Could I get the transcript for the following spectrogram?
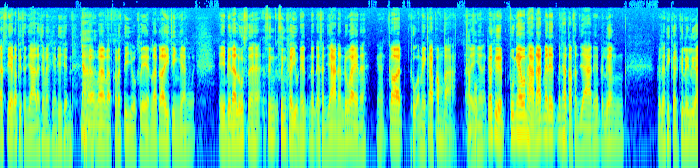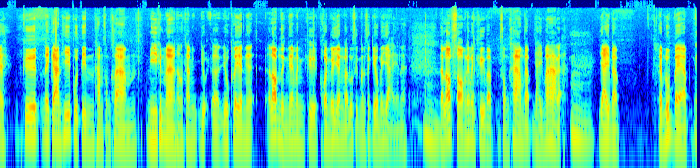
รัสเซียก็ผิดสัญญาแล้วใช่ไหมอย่างที่เห็นอ่าว่าว่าแบบก็มาตียูเครน แล้วก็จริงๆอย่างเอเบลารุสนะฮะซึ่งซึ่งเคยอยู่ในในในสัญญานั้นด้วยนะนะ ก็ถูกอเมริกาคว่ำบาตรอะไรเงี้ยนะก็คือพูดง่ายๆว่ามหาอำนาจไม่ได้ไม่ทำตามสัญญาเนี่ยเป็นเรื่องเป็นเรื่องที่เกิดขึ้นเรื่อยๆ คือในการที่ปูตินทำสงครามนี้ขึ้นมาทำสงครามยูเอ่อยูเครนเนี่ย รอบหนึ่งเนี่ยมันคือคนก็ยังแบบรู้สึกมันสเกลไม่ใหญ่อะนะอืมแต่รอบสองเนี่ยมันคือแบบสงครามแบบใหญ่มากอะอืมใหญ่แบบเต็มรูปแบบใน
